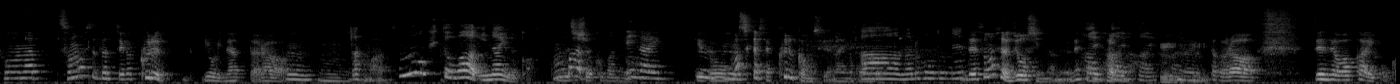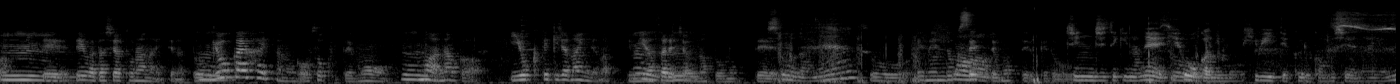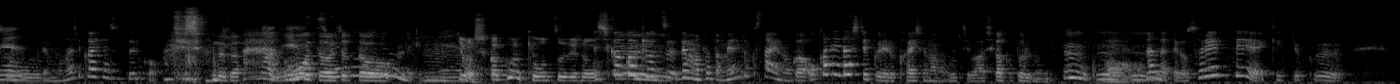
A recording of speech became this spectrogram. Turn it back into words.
そうなその人たちが来るようになったら、うん。うんあまその人はいないのか？同まあじ職場あ、には。いないけど、うんうん。もしかしたら来るかもしれないの今ああなるほどね。度でその人は上司になるのよね、はいはいはいはい。うん、だから全然若い子が来て、うん。で私は取らないってなると、うん。業界入ったのが遅くても、うん。まあなんか意欲的じゃないんだなって見やされちゃうなと思って、そうだねそうえ面倒くせって思ってるけど、人事的なね評価にも響いてくるかもしれないよね。そうでも同じ会社ずっといるかわかんないとかまあね 思うとちょっとねうん。でも資格は共通でしょ？資格は共通、でもただ面倒くさいのがお金出してくれる会社なのうちは資格取るのに、うんうんうん。なんだけどそれって結局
